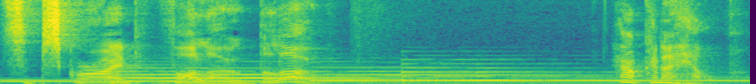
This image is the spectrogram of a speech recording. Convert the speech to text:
subscribe, follow below. How can I help?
